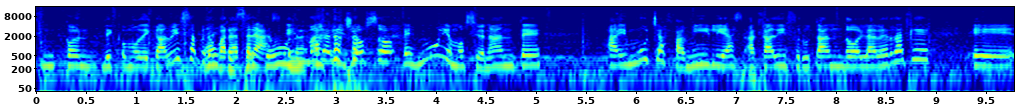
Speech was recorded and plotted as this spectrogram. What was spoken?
cae con, de, como de cabeza, pero Ay, para atrás. Es maravilloso, es muy emocionante. Hay muchas familias acá disfrutando. La verdad que eh,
